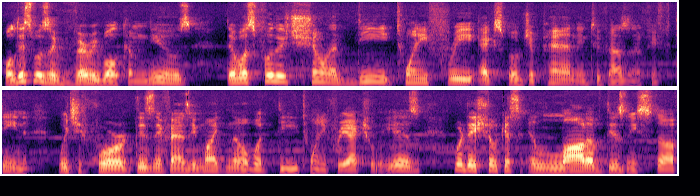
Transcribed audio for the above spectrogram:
While this was a very welcome news, there was footage shown at D23 Expo Japan in 2015, which for Disney fans you might know what D23 actually is, where they showcase a lot of Disney stuff,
